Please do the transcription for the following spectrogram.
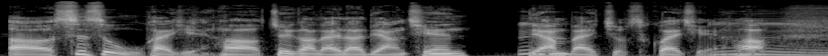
呃四十五块钱哈，最高来到两千两百九十块钱哈。嗯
